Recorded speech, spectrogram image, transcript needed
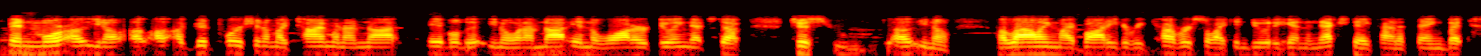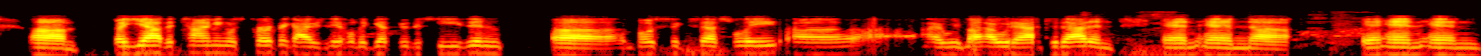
spend more, uh, you know, a, a good portion of my time when I'm not able to, you know, when I'm not in the water doing that stuff, just uh, you know, allowing my body to recover so I can do it again the next day, kind of thing. But um, but yeah, the timing was perfect. I was able to get through the season uh, most successfully. Uh, I would I would add to that, and and and uh, and and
